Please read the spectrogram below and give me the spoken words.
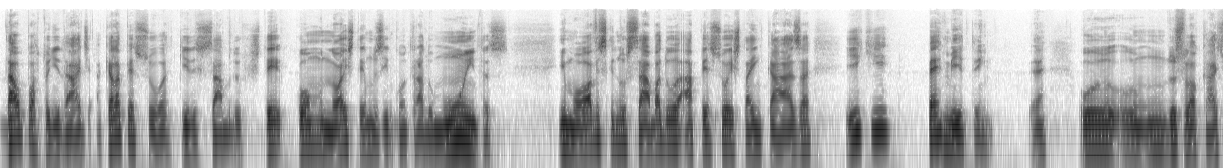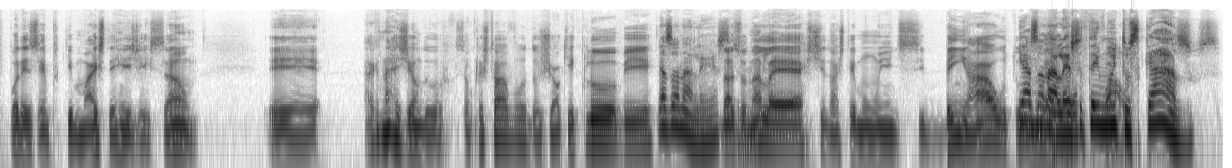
dar oportunidade àquela pessoa que sábado, como nós temos encontrado muitas imóveis que no sábado a pessoa está em casa e que permitem. Né? O, um dos locais, por exemplo, que mais tem rejeição é na região do São Cristóvão, do Jockey Club. Na Zona Leste. Na né? Zona Leste, nós temos um índice bem alto. E a Zona é Leste tem falta. muitos casos?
